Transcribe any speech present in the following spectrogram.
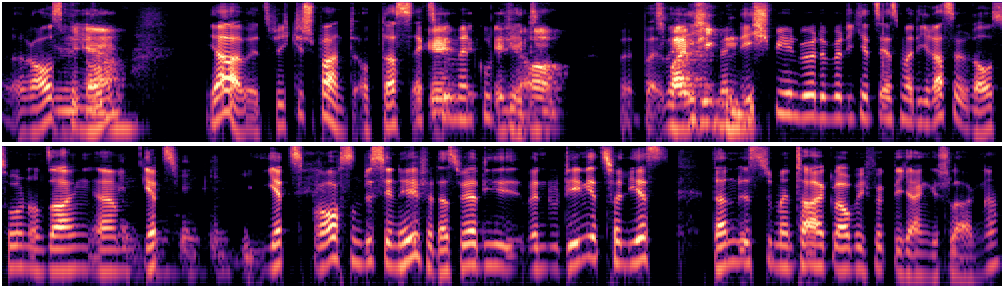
rausgenommen. Ja, ja jetzt bin ich gespannt, ob das Experiment gut ich geht. Auch. Wenn ich, wenn ich, spielen würde, würde ich jetzt erstmal die Rassel rausholen und sagen, ähm, jetzt, jetzt brauchst du ein bisschen Hilfe. Das wäre die, wenn du den jetzt verlierst, dann bist du mental, glaube ich, wirklich eingeschlagen. Ne?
